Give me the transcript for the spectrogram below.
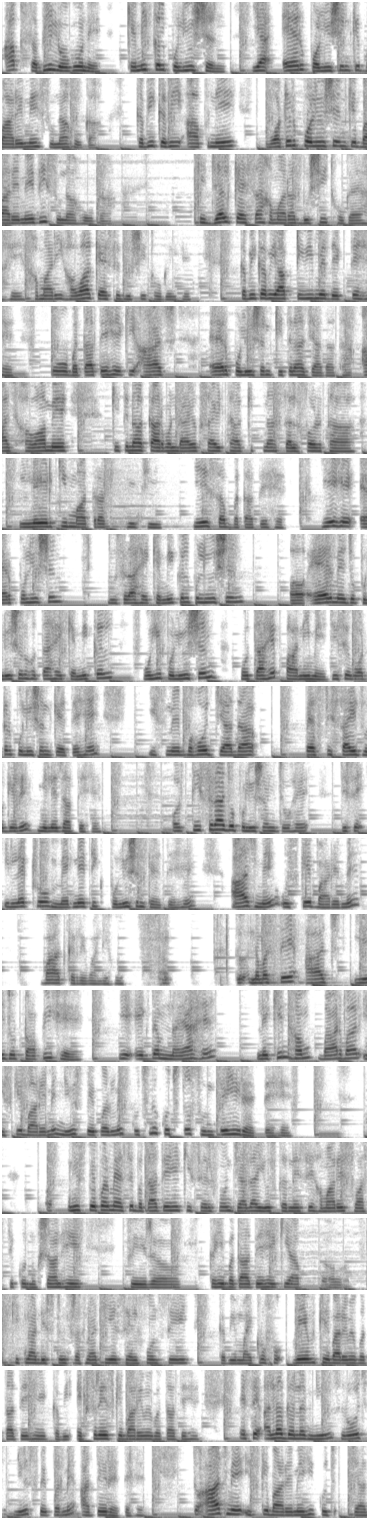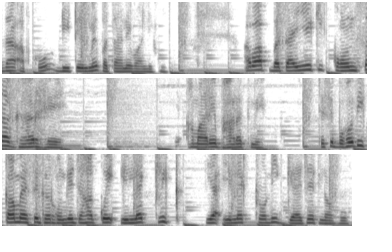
आप सभी लोगों ने केमिकल पोल्यूशन या एयर पोल्यूशन के बारे में सुना होगा। कभी कभी आपने वाटर पोल्यूशन के बारे में भी सुना होगा कि जल कैसा हमारा दूषित हो गया है, हमारी हवा कैसे दूषित हो गई है। कभी कभी आप टीवी में देखते हैं तो बताते हैं कि आज एयर पोल्यूशन कितना ज़्यादा था, आज हवा में कितना कार्बन डाइऑक्साइड था, कितना सल्फ़र था लेड की मात्रा कितनी थी, ये सब बताते हैं। ये है एयर पोल्यूशन दूसरा है केमिकल पोल्यूशन एयर में जो पोल्यूशन होता है केमिकल वही पोल्यूशन होता है पानी में, जिसे वाटर पोल्यूशन कहते हैं। इसमें बहुत ज़्यादा पेस्टिसाइड्स वगैरह मिले जाते हैं। और तीसरा जो पोल्यूशन जो है जिसे इलेक्ट्रोमैग्नेटिक पोल्यूशन कहते हैं, आज मैं उसके बारे में बात करने वाली हूँ। तो नमस्ते, आज ये जो टॉपिक है, ये एकदम नया है, लेकिन हम बार बार इसके बारे में न्यूज़पेपर में कुछ न कुछ तो सुनते ही रहते हैं। न्यूज़पेपर में ऐसे बताते हैं कि सेलफोन ज़्यादा यूज़ करने से हमारे स्वास्थ्य को नुकसान है, फिर कहीं बताते हैं कि आप कितना डिस्टेंस रखना चाहिए सेलफोन से। कभी माइक्रोवेव के बारे में बताते हैं, कभी एक्सरेज के बारे में बताते हैं। ऐसे अलग अलग न्यूज़ रोज न्यूज़पेपर में आते रहते हैं। तो आज मैं इसके बारे में ही कुछ ज़्यादा आपको डिटेल में बताने वाली हूँ। अब आप बताइए कि कौन सा घर है हमारे भारत में? जैसे बहुत ही कम ऐसे घर होंगे जहाँ कोई इलेक्ट्रिक या इलेक्ट्रॉनिक गैजेट ना हो।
